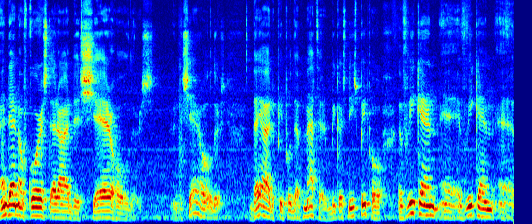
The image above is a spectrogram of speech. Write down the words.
And then of course there are the shareholders. And the shareholders, they are the people that matter because these people, if we can, uh, if we can uh,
